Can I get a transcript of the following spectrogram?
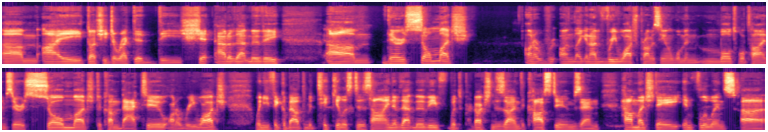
Um, I thought she directed the shit out of that movie. Um, there's so much on a on like, and I've rewatched Promising Young Woman multiple times. There's so much to come back to on a rewatch when you think about the meticulous design of that movie with the production design, the costumes, and how much they influence uh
